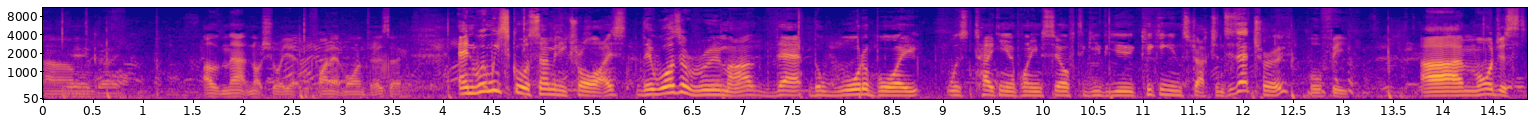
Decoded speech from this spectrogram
Um, Yeah, great. Other than that, not sure yet. We'll find out more on Thursday. And when we score so many tries, there was a rumour that the water boy was taking it upon himself to give you kicking instructions. Is that true? Wolfie, uh, more just,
